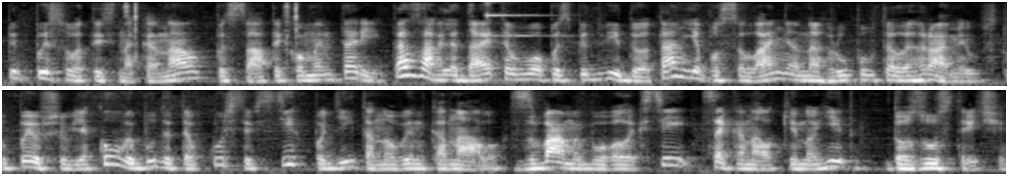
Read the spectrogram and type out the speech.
підписуватись на канал, писати коментарі та заглядайте в опис під відео. Там є посилання на групу в телеграмі, вступивши в яку ви будете в курсі всіх подій та новин каналу. З вами був Олексій. Це канал Кіногід. До зустрічі.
